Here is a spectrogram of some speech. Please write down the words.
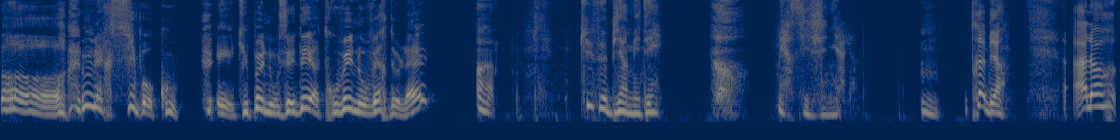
Oh, merci beaucoup. Et tu peux nous aider à trouver nos verres de lait? Tu veux bien m'aider? Oh, Merci, génial. Hmm, très bien. Alors,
